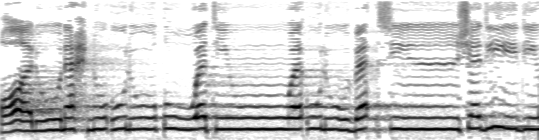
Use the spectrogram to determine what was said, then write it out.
قالوا نحن أولو قوة وأولو بأس شديد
